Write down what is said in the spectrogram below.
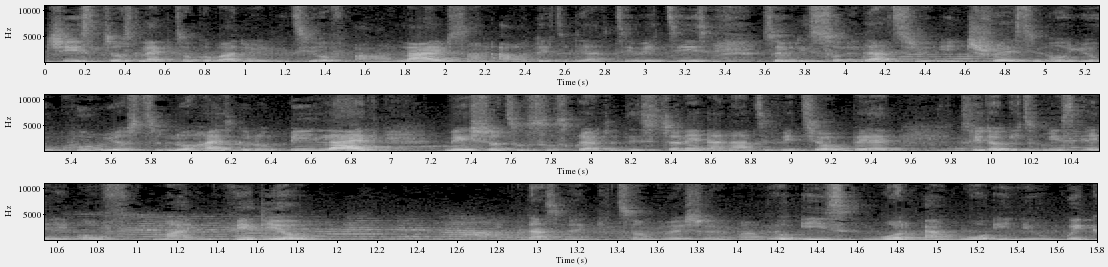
gist, just like talk about the reality of our lives and our day-to-day -day activities. So if it's something that you're interested in or you're curious to know how it's going to be like, make sure to subscribe to this channel and activate your bell so you don't get to miss any of my video that's my kids i'm very sure about that is what i wore in a week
